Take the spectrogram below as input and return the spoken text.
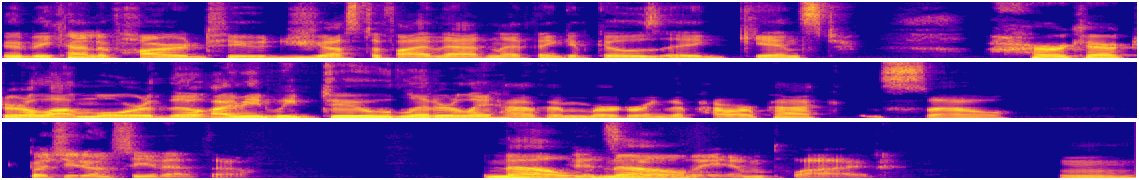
it would be kind of hard to justify that and i think it goes against her character a lot more though i mean we do literally have him murdering the power pack so But you don't see that though. no It's no only implied. Hmm.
